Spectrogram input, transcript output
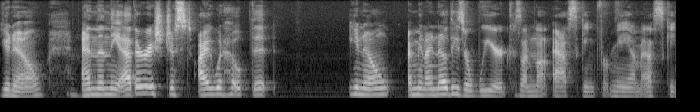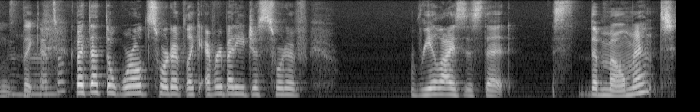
you know? And then the other is just, I would hope that, you know, I mean, I know these are weird because I'm not asking for me, I'm asking like, but that the world sort of like everybody just sort of realizes that the moment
